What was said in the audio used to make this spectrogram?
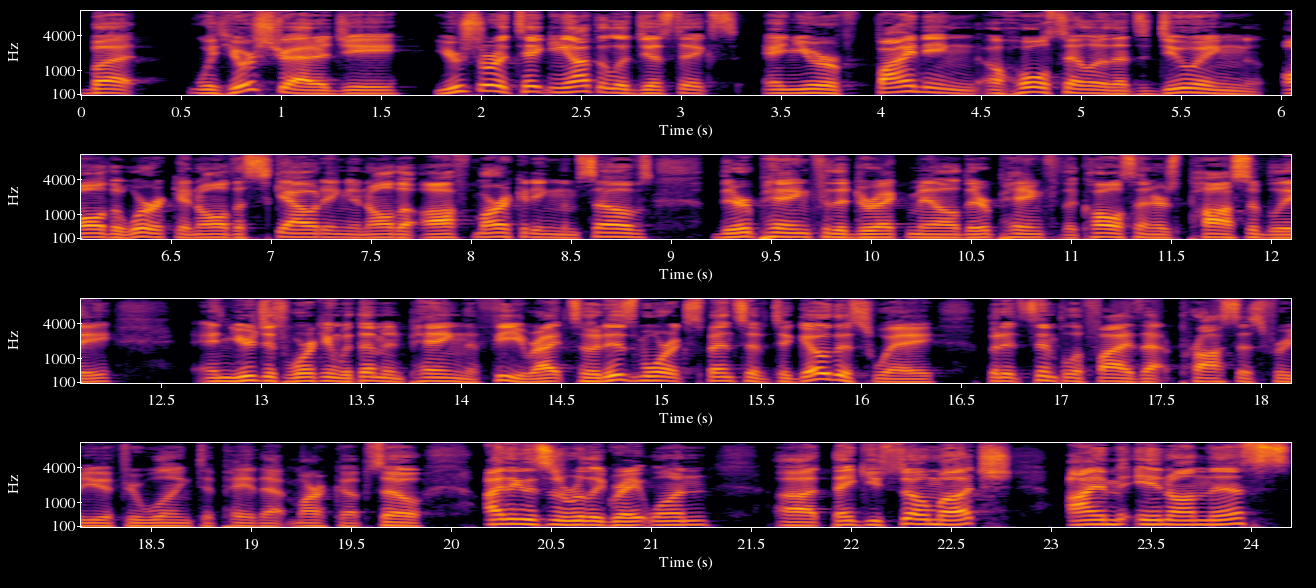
but with your strategy you're sort of taking out the logistics and you're finding a wholesaler that's doing all the work and all the scouting and all the off marketing themselves. They're paying for the direct mail. They're paying for the call centers possibly and you're just working with them and paying the fee, right? So it is more expensive to go this way, but it simplifies that process for you if you're willing to pay that markup. So I think this is a really great one. Uh, thank you so much. I'm in on this.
